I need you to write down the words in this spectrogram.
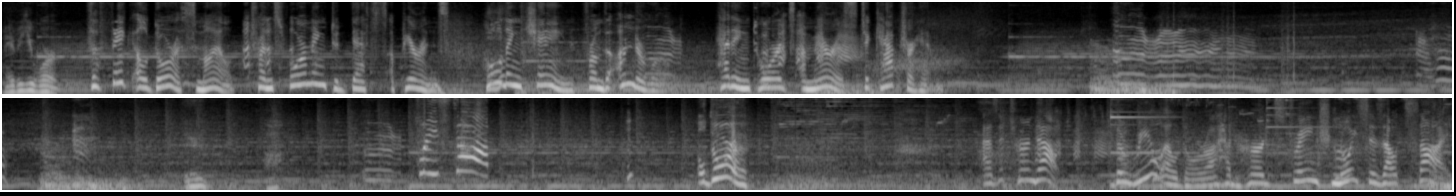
Maybe you weren't. The fake Eldora smiled, transforming to Death's appearance, holding Chain from the underworld, heading towards Ameris to capture him. Please stop! Eldora! As it turned out, the real Eldora had heard strange noises outside,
